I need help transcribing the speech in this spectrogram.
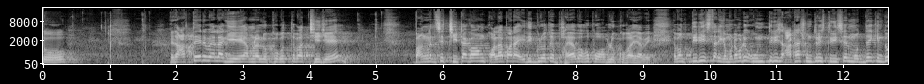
তো রাতের বেলা গিয়ে আমরা লক্ষ্য করতে পারছি যে বাংলাদেশের চিটাগং, কলাপাড়া এই দিকগুলোতে ভয়াবহ প্রভাব লক্ষ্য করা যাবে। এবং তিরিশ তারিখে, মোটামুটি উনত্রিশ, আঠাশ, উনত্রিশ, তিরিশের মধ্যেই কিন্তু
